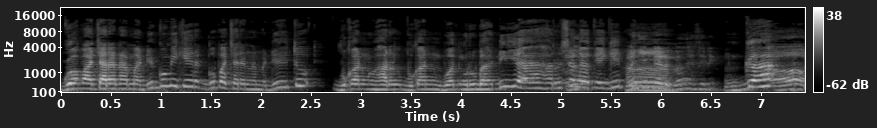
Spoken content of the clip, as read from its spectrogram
gue pacaran sama dia gue mikir gue pacaran sama dia itu bukan harus bukan buat ngerubah dia harusnya nggak kayak gitu enggak Oh,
